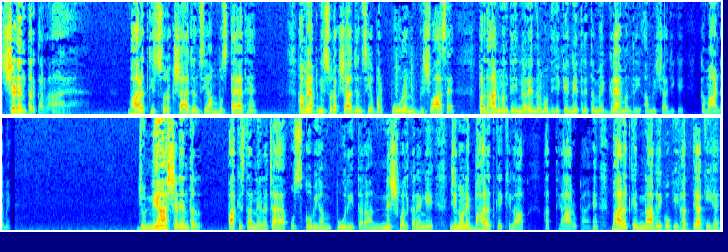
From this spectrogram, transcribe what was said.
षड्यंत्र कर रहा है। भारत की सुरक्षा एजेंसियाँ मुस्तैद हैं। हमें अपनी सुरक्षा एजेंसियों पर पूर्ण विश्वास है। प्रधानमंत्री नरेंद्र मोदी जी के नेतृत्व में गृह मंत्री अमित शाह जी के कमांड में जो नया षड्यंत्र पाकिस्तान ने रचा है, उसको भी हम पूरी तरह निष्फल करेंगे। जिन्होंने भारत के खिलाफ हथियार उठाए हैं, भारत के नागरिकों की हत्या की है,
